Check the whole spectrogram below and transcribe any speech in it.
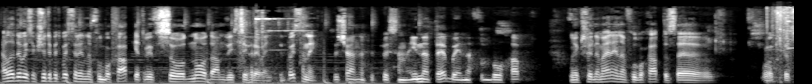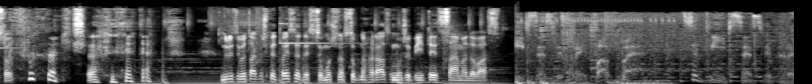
Але дивись, якщо ти підписаний на Футбол Хаб, я тобі все одно дам 200 гривень. Підписаний? Звичайно, підписано. І на тебе, і на футбол хаб. Ну, якщо на мене на Футбол то це от 500. Все. Друзі, ви також підписуєтесь, тому що наступного разу може піти саме до вас. І всесвіт гри Фавбет. Це твій всесвіт гри.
